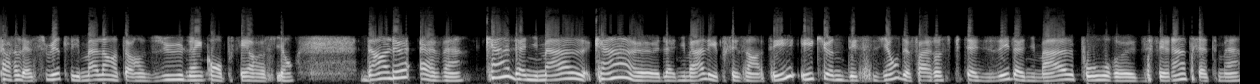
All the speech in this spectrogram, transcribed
par la suite, les malentendus, l'incompréhension. Dans le avant, quand l'animal, quand euh, l'animal est présenté et qu'il y a une décision de faire hospitaliser l'animal pour euh, différents traitements,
